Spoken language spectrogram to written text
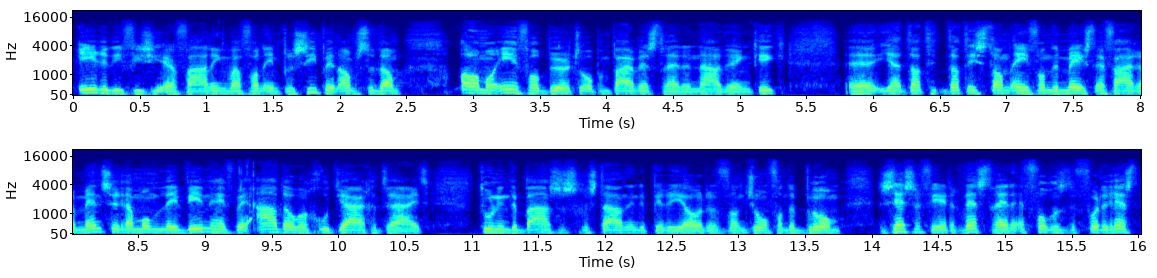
eredivisie ervaring. Waarvan in principe in Amsterdam allemaal invalbeurten invalbeurten op een paar wedstrijden na, denk ik. Uh, ja, dat, dat is dan een van de meest ervaren mensen. Ramon Lewin heeft bij ADO een goed jaar gedraaid. Toen in de basis gestaan in de periode van John van der Brom. 46 wedstrijden en volgens de, voor de rest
